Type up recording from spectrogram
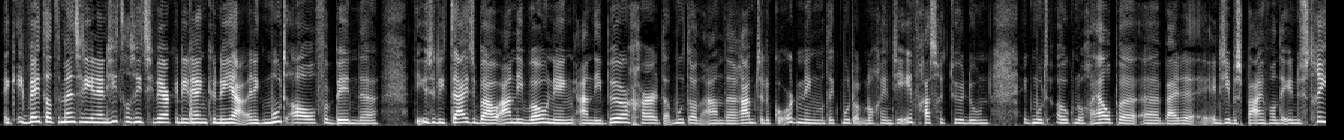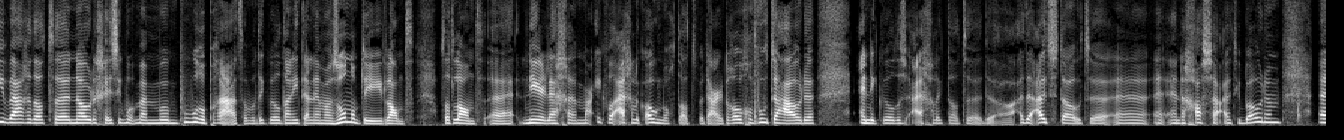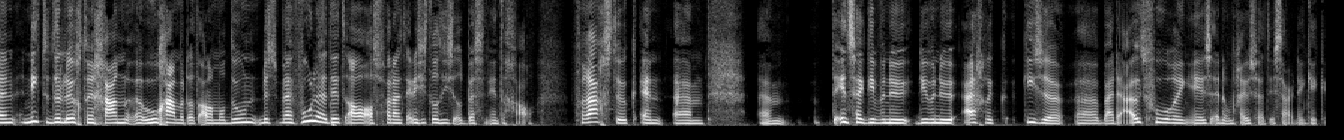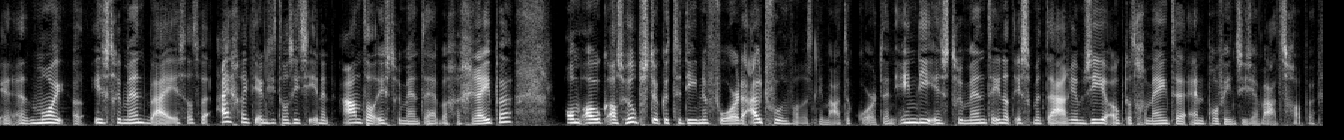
ik, ik weet dat de mensen die in energietransitie werken, die denken nu ja, en ik moet al verbinden die utiliteitsbouw aan die woning, aan die burger. Moet dan aan de ruimtelijke ordening, want ik moet ook nog energieinfrastructuur doen. Ik moet ook nog helpen uh, bij de energiebesparing van de industrie, waar dat uh, nodig is. Ik moet met mijn boeren praten, want ik wil daar niet alleen maar zon op, die land, op dat land uh, neerleggen. Maar ik wil eigenlijk ook nog dat we daar droge voeten houden. En ik wil dus eigenlijk dat de, de, uitstoten en de gassen uit die bodem niet de lucht in gaan. hoe gaan we dat allemaal doen? Dus wij voelen dit al als vanuit energietransitie als best een integraal vraagstuk. En um, de insteek die we nu, die we nu eigenlijk kiezen uh, bij de uitvoering is, en de omgevingswet is daar denk ik een, een mooi uh, instrument bij, is dat we eigenlijk de energietransitie in een aantal instrumenten hebben gegrepen. Om ook als hulpstukken te dienen voor de uitvoering van het klimaatakkoord. En in die instrumenten, in dat instrumentarium, zie je ook dat gemeenten en provincies en waterschappen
